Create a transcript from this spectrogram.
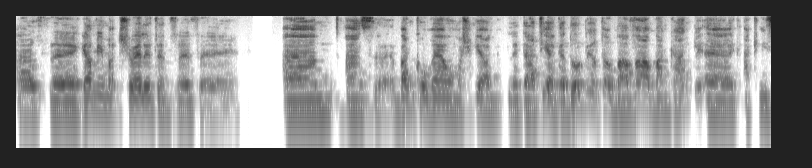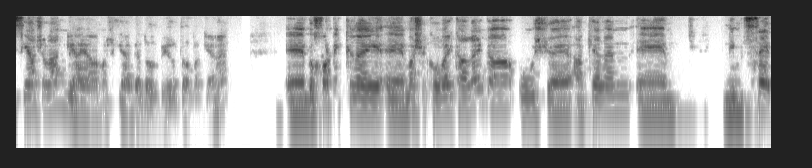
אז אה, גם אם את שואלת את זה, זה... אמ, אז בנק קוריאה הוא המשקיע, לדעתי, הגדול ביותר. בעבר בנק אנגליה, אה, הכנסייה של אנגליה היה המשקיע הגדול ביותר בקרן. אה, בכל מקרה, מה שקורה כרגע הוא שהקרן נמצאת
